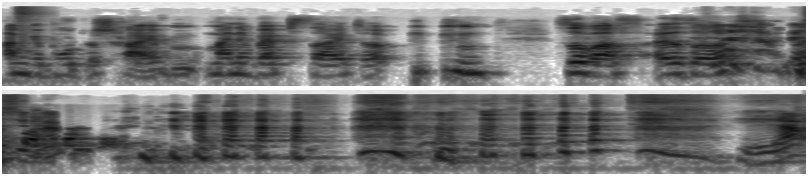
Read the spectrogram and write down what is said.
Angebote schreiben, meine Webseite, sowas. Also. ja.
